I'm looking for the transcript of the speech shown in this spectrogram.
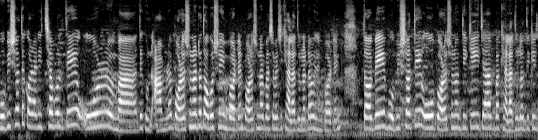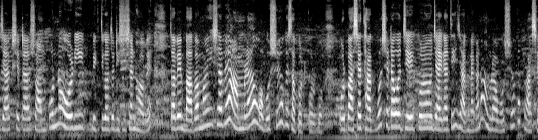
ভবিষ্যতে করার ইচ্ছা বলতে ওর দেখুন, আমরা পড়াশোনাটা তো অবশ্যই ইম্পর্ট্যান্ট পড়াশোনার পাশাপাশি খেলাধুলাটাও ইম্পর্ট্যান্ট তবে ভবিষ্যতে ও পড়াশোনার দিকেই যাক বা খেলাধুলোর দিকেই যাক, সেটা সম্পূর্ণ ওরই ব্যক্তিগত ডিসিশন হবে, তবে বাবা মা হিসাবে আমরাও অবশ্যই ওকে সাপোর্ট করব, ওর পাশে থাকব, সেটা ও যে কোনো জায়গাতেই যাক না কেন, আমরা অবশ্যই ওকে পাশে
